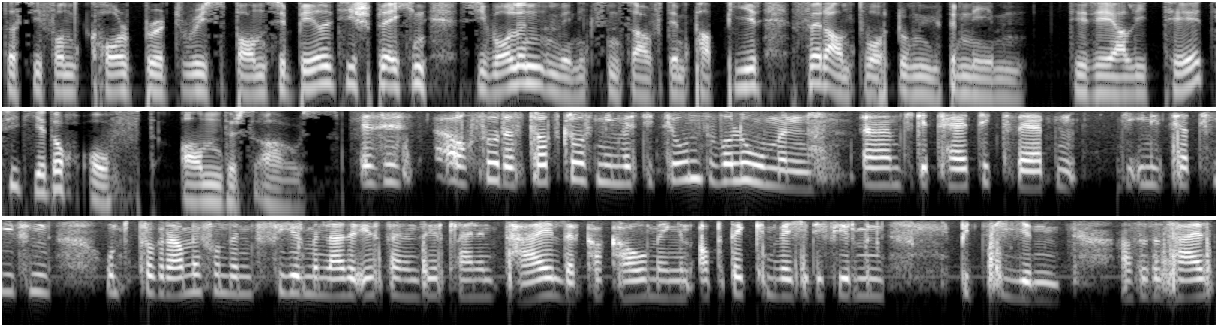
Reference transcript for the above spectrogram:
dass sie von Corporate Responsibility sprechen. Sie wollen, wenigstens auf dem Papier, Verantwortung übernehmen. Die Realität sieht jedoch oft anders aus. Es ist auch so, dass trotz großen Investitionsvolumen, äh, die getätigt werden, die Initiativen und Programme von den Firmen leider erst einen sehr kleinen Teil der Kakaomengen abdecken, welche die Firmen beziehen. Also das heißt,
